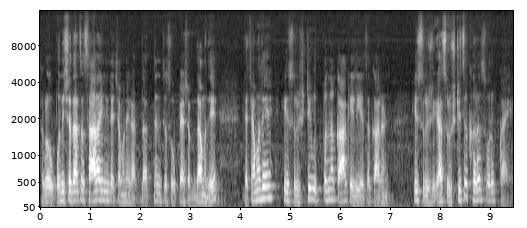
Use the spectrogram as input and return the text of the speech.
सगळं उपनिषदाचं सार आईने त्याच्यामध्ये घातलं. अत्यंत सोप्या शब्दामध्ये. त्याच्यामध्ये ही सृष्टी उत्पन्न का केली याचं कारण? ही सृष्टी या सृष्टीचं खरं स्वरूप काय आहे?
